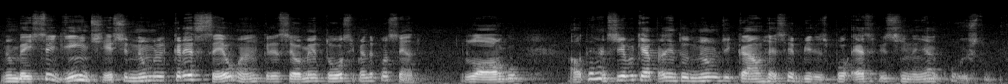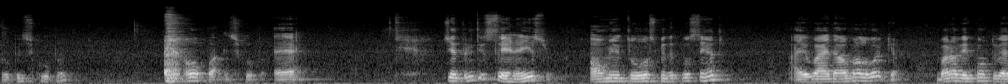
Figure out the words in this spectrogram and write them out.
No mês seguinte, esse número cresceu, né? cresceu, aumentou 50%. Logo, a alternativa que apresenta o número de carros recebidos por essa oficina em agosto. Opa, desculpa. Opa, desculpa. É. Tinha 36, não é isso? Aumentou 50%. Aí vai dar o valor aqui, ó. Bora ver quanto é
